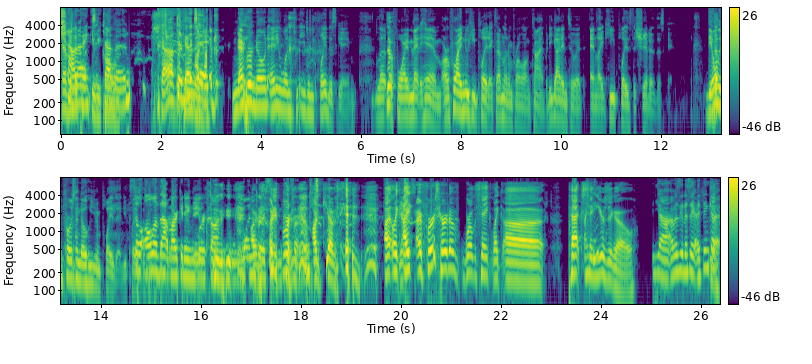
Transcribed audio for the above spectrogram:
Kevin shout the out Tanky, to we call him. kevin Shout out to Kevin the Kevin. I've never known anyone to even play this game le- The- before I met him, or before I knew he played it. Because I've known him for a long time, but he got into it, and like he plays the shit of this game. The only person though who even plays it. He plays so all of that motherfucker marketing daily. worked on one on, person on- confirmed. on Kevin. I like Yes. I, I first heard of World of Tank like uh PAX ten think- years ago. Yeah, I was gonna say I think Yeah.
